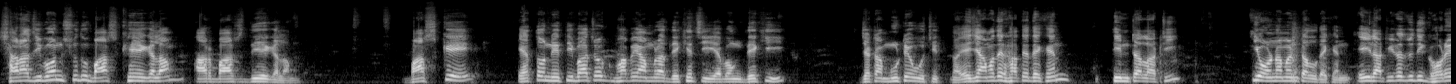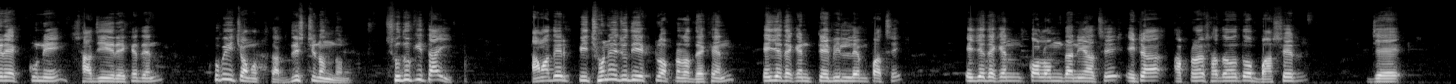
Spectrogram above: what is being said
সারা জীবন শুধু বাঁশ খেয়ে গেলাম আর বাঁশ দিয়ে গেলাম। বাঁশকে এত নেতিবাচকভাবে আমরা দেখেছি এবং দেখি যেটা মোটেও উচিত নয়। এই যে আমাদের হাতে দেখেন তিনটা লাঠি, কি অর্নামেন্টাল দেখেন। এই লাঠিটা যদি ঘরের এক কোণে সাজিয়ে রেখে দেন, খুবই চমৎকার, দৃষ্টিনন্দন। শুধু কি তাই? আমাদের পিছনে যদি একটু আপনারা দেখেন, এই যে দেখেন টেবিল ল্যাম্প আছে, এই যে দেখেন কলমদানি আছে, এটা আপনারা সাধারণত বাঁশের যে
